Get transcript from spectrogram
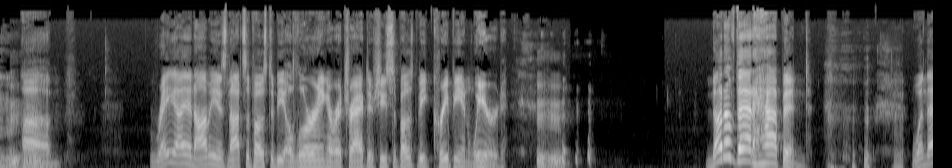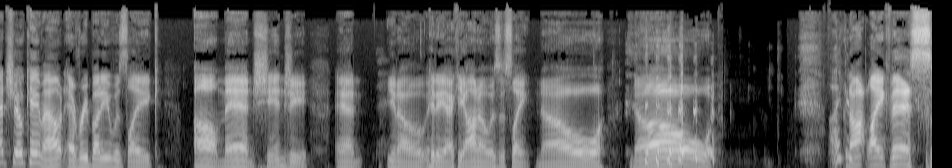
Mhm. Um, Rei Ayanami is not supposed to be alluring or attractive. She's supposed to be creepy and weird. hmm None of that happened. when that show came out, everybody was like, "Oh man, Shinji," and you know Hideaki Anno was just like, "No, no, i can not like this."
